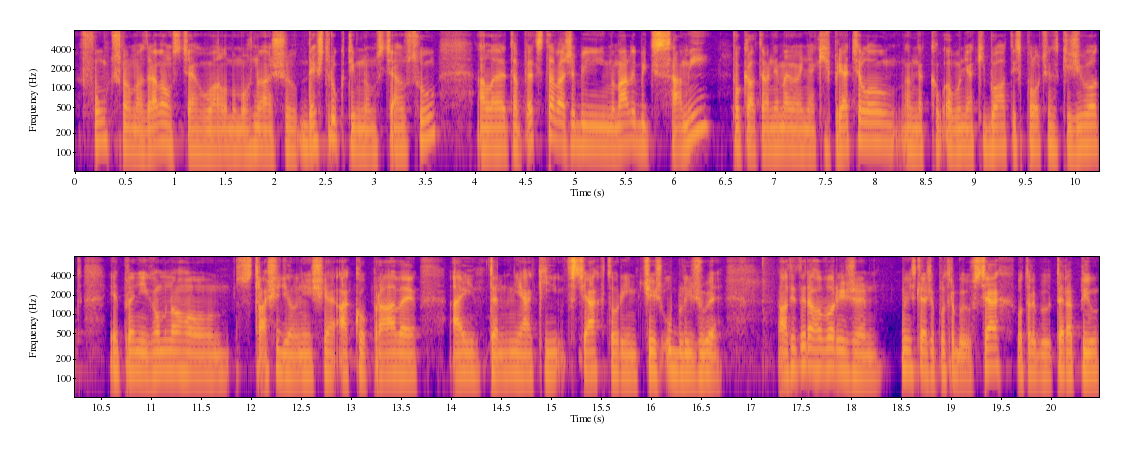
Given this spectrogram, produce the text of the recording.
funkčnom a zdravom vzťahu, alebo možno až v deštruktívnom vzťahu sú, ale tá predstava, že by mali byť sami, pokiaľ teda nemajú aj nejakých priateľov alebo nejaký bohatý spoločenský život, je pre nich o mnoho strašidelnejšie ako práve aj ten nejaký vzťah, ktorý im tiež ubližuje. Ale ty teda hovoríš, že myslia, že potrebujú vzťah, potrebujú terapiu.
